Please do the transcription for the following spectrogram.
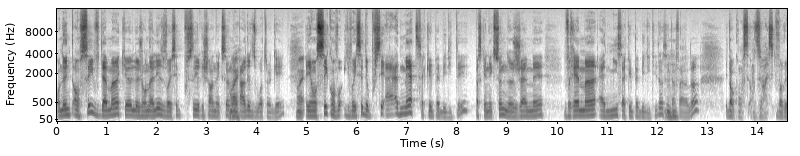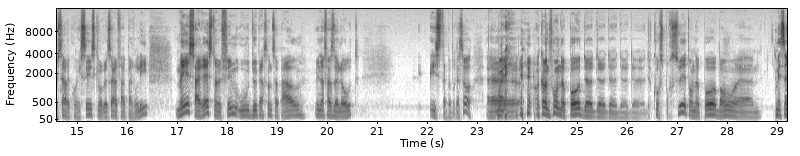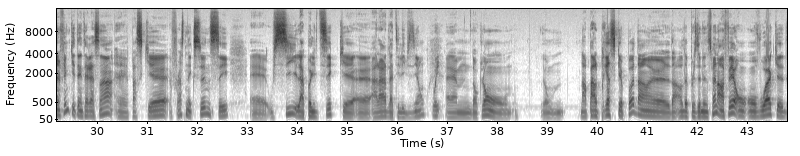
On, a on, sait évidemment que le journaliste va essayer de pousser Richard Nixon à parler du Watergate. Et on sait qu'il va, il va essayer de pousser à admettre sa culpabilité, parce que Nixon n'a jamais vraiment admis sa culpabilité dans cette mm-hmm. affaire-là. Et donc, on, on dit, ah, est-ce qu'il va réussir à le coincer? Est-ce qu'il va réussir à le faire parler? Mais ça reste un film où deux personnes se parlent, une en face de l'autre, et c'est à peu près ça. Euh, encore une fois, on n'a pas de, de, de, de course-poursuite, on n'a pas, bon... Euh, Mais c'est un film qui est intéressant euh, parce que Frost Nixon, c'est aussi la politique à l'ère de la télévision. Oui. donc là, on, n'en parle presque pas dans, dans the President's Men. En fait, on, on voit que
